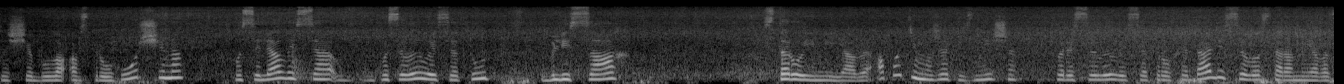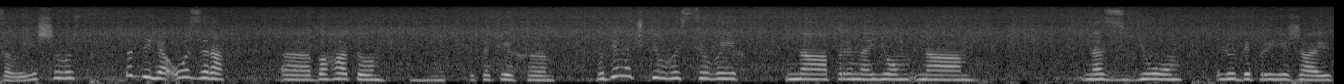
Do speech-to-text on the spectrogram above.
це ще була Австро-Угорщина, поселялися, поселилися тут в лісах Старої Міяви, а потім уже пізніше переселилися трохи далі. Село Стара залишилось. Тут біля озера е, багато таких е, будиночків гостьових на принайом, на, на зйом. Люди приїжджають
